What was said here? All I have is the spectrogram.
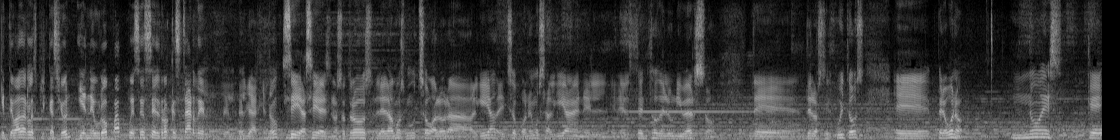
que te va a dar la explicación. Y en Europa pues es el rockstar del, del, viaje, ¿no? Sí, así es, nosotros le damos mucho valor al guía, de hecho ponemos al guía en el, en el centro del universo de, los circuitos eh, pero bueno, no es que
